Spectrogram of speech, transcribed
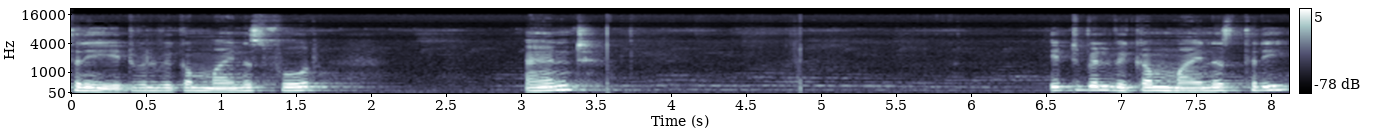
3 it will become minus 4 and it will become minus 3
